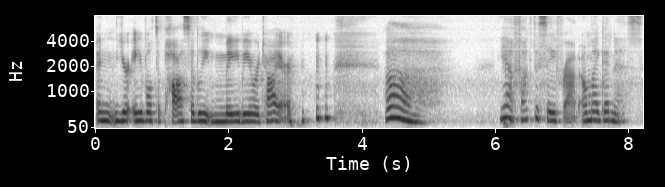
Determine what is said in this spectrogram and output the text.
and you're able to possibly maybe retire. Ah, oh, yeah, fuck the safe route. Oh my goodness.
